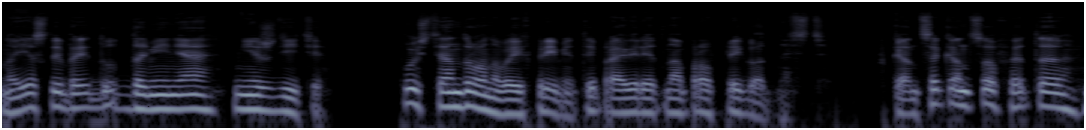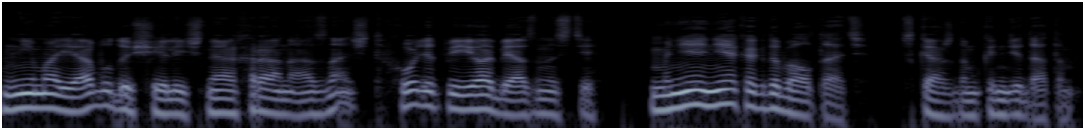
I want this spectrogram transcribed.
Но если придут до меня, не ждите. Пусть Андронова их примет и проверит на профпригодность. В конце концов, это не моя будущая личная охрана, а значит, входит в ее обязанности. Мне некогда болтать с каждым кандидатом.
